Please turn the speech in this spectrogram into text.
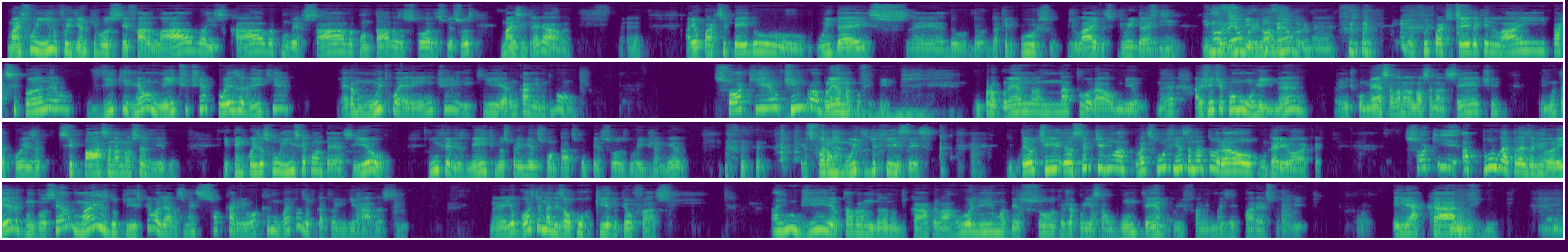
Mas fui indo, fui vendo que você falava, escava, conversava, contava as histórias das pessoas, mas entregava. Né? Aí eu participei do 1 e 10, é, do, do, daquele curso de lives de 1 e 10. Sim. Em novembro, em novembro. É. Eu fui, participei daquele lá e participando eu vi que realmente tinha coisa ali que era muito coerente e que era um caminho muito bom. Só que eu tinha um problema com o Felipe. um problema natural meu, né? A gente é como um rio, né? A gente começa lá na nossa nascente e muita coisa se passa na nossa vida. E tem coisas ruins que acontecem. E eu, infelizmente, meus primeiros contatos com pessoas do Rio de Janeiro, eles foram muito difíceis. Então eu, tive, eu sempre tive uma, uma desconfiança natural com carioca. Só que a pulga atrás da minha orelha com você era mais do que isso, porque eu olhava assim, mas só carioca não vai fazer eu ficar tão embirrado assim. Né? Eu gosto de analisar o porquê do que eu faço. Aí um dia eu estava andando de carro pela rua, olhei uma pessoa que eu já conheço há algum tempo e falei, mas ele parece o Felipe. Ele é a cara do Felipe.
